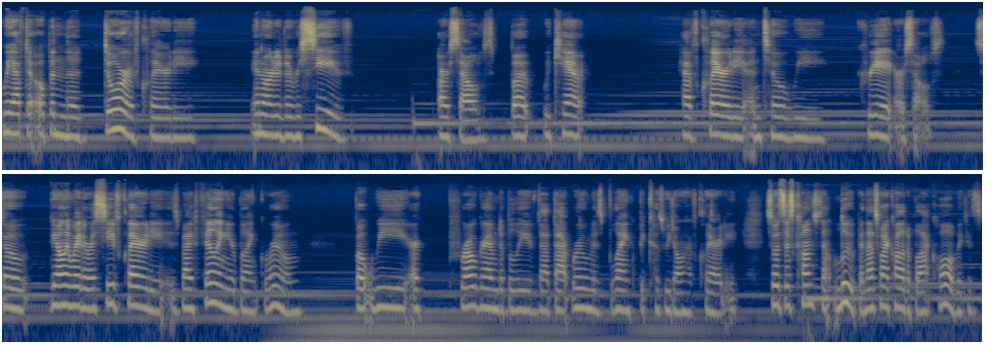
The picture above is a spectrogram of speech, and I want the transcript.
we have to open the door of clarity in order to receive ourselves, but we can't have clarity until we create ourselves. So the only way to receive clarity is by filling your blank room, but we are programmed to believe that that room is blank because we don't have clarity. So it's this constant loop, and that's why I call it a black hole because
